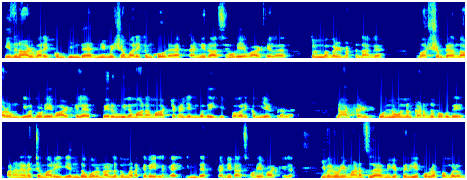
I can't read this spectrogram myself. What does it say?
இது நாள் வரைக்கும் இந்த நிமிஷம் வரைக்கும் கூட கன்னிராசினுடைய வாழ்க்கையில துன்பங்கள் மட்டும்தாங்க. வருஷம் பிறந்தாலும் இவர்களுடைய வாழ்க்கையில பெரும் விதமான மாற்றங்கள் என்பது இப்ப வரைக்கும் ஏற்படலை. நாட்கள் ஒன்று ஒன்றும் கடந்து போகுது. ஆனால் நினைச்ச மாதிரி எந்த ஒரு நல்லதும் நடக்கவே இல்லைங்க இந்த கன்னிராசினுடைய வாழ்க்கையில. இவர்களுடைய மனசுல மிகப்பெரிய குழப்பங்களும்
